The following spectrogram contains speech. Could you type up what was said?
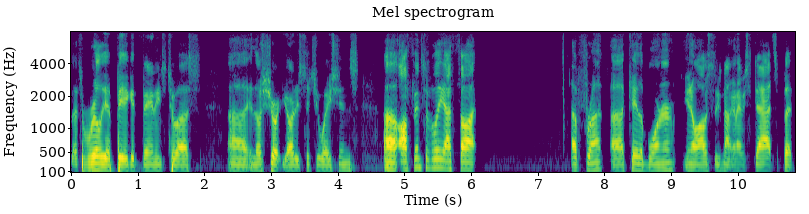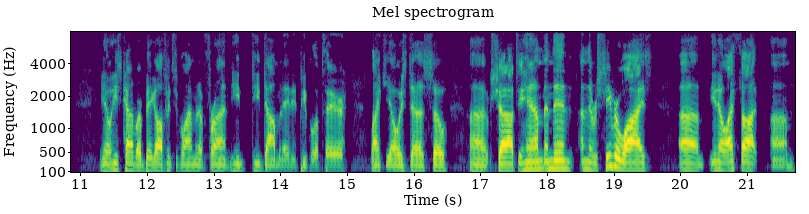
that's really a big advantage to us uh, in those short yardage situations. Uh, offensively, I thought up front, uh, Caleb Warner, you know, obviously he's not going to have any stats, but, you know, he's kind of our big offensive lineman up front. He, he dominated people up there like he always does. So uh, shout out to him. And then on the receiver wise, um, you know, I thought um,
